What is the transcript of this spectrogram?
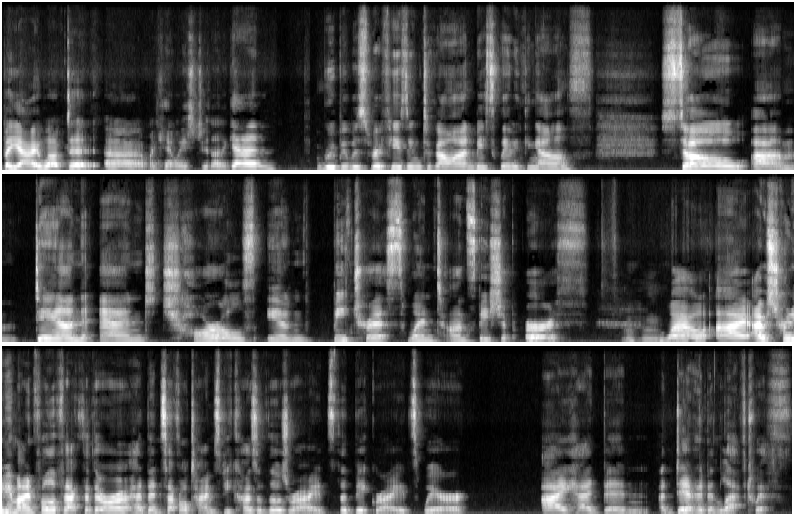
but yeah, I loved it. Um, I can't wait to do that again. Ruby was refusing to go on basically anything else. So um, Dan and Charles and Beatrice went on Spaceship Earth Mm-hmm. Wow. I, I was trying to be mindful of the fact that there were, had been several times because of those rides, the big rides, where I had been, Dan had been left with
